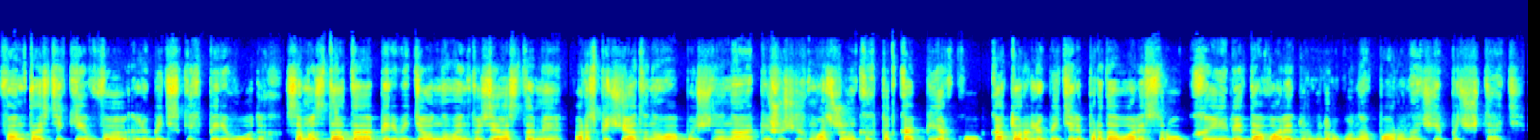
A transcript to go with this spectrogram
фантастики в любительских переводах. Сам издата, переведенного энтузиастами, распечатанного обычно на пишущих машинках под копирку, которые любители продавали с рук или давали друг другу на пару ночей почитать.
